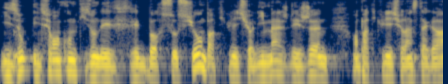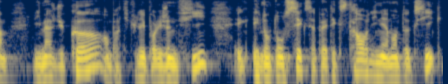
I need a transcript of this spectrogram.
Ils, ont, ils se rendent compte qu'ils ont des effets de bord sociaux, en particulier sur l'image des jeunes, en particulier sur Instagram, l'image du corps, en particulier pour les jeunes filles, et, dont on sait que ça peut être extraordinairement toxique.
